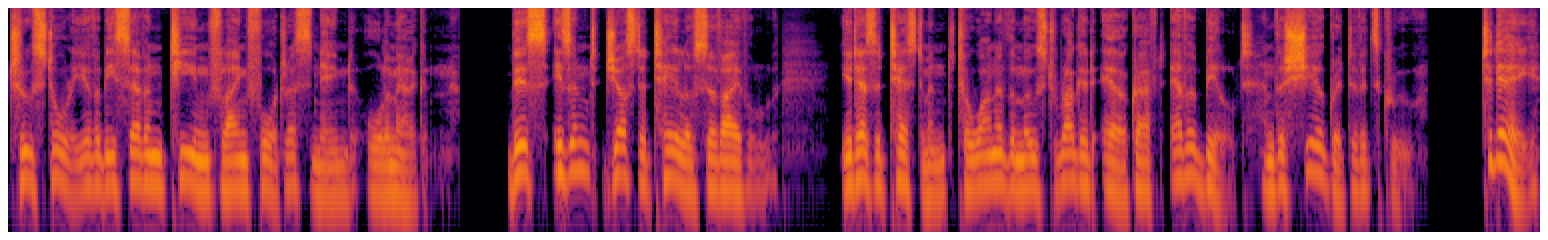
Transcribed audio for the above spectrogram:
true story of a B-17 flying fortress named All-American. This isn't just a tale of survival. It is a testament to one of the most rugged aircraft ever built and the sheer grit of its crew. Today,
